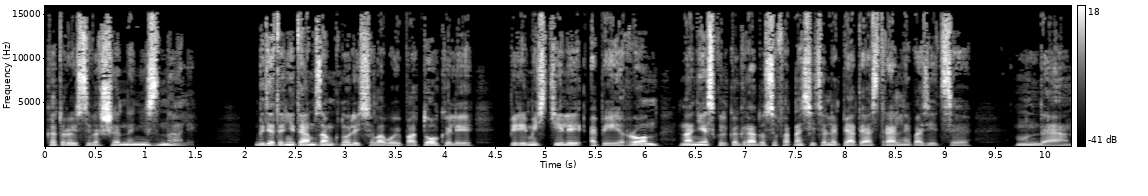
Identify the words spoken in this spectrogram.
которую совершенно не знали. Где-то не там замкнули силовой поток или переместили апейрон на несколько градусов относительно пятой астральной позиции. Мда.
